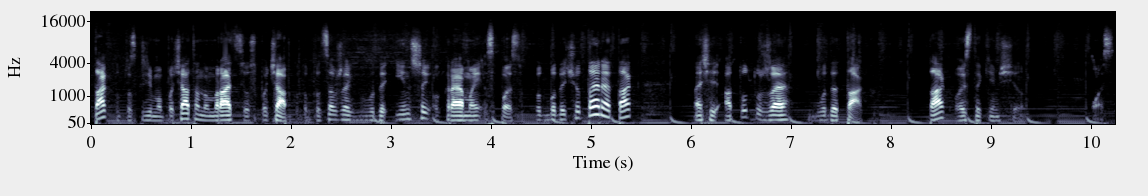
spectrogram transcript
Так, тобто, скажімо, почати нумерацію спочатку. Тобто це вже якби буде інший окремий список. Тут буде 4, так? Значить, а тут уже буде так. Так, ось таким чином. Ось.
